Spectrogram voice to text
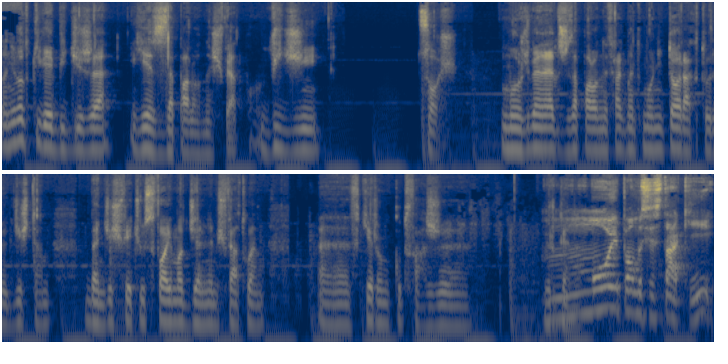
no niewątpliwie widzi, że jest zapalone światło. Widzi coś. Możliwe nawet, że zapalony fragment monitora, który gdzieś tam będzie świecił swoim oddzielnym światłem e, w kierunku twarzy Jurgena. Mój pomysł jest taki,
